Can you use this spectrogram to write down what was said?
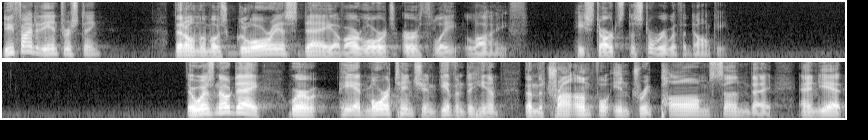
Do you find it interesting that on the most glorious day of our Lord's earthly life, he starts the story with a donkey? There was no day where he had more attention given to him than the triumphal entry, Palm Sunday. And yet,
